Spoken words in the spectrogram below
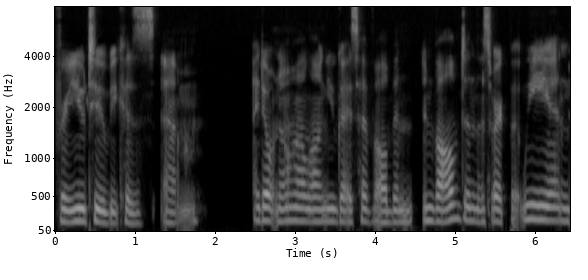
for you two because um I don't know how long you guys have all been involved in this work, but we and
